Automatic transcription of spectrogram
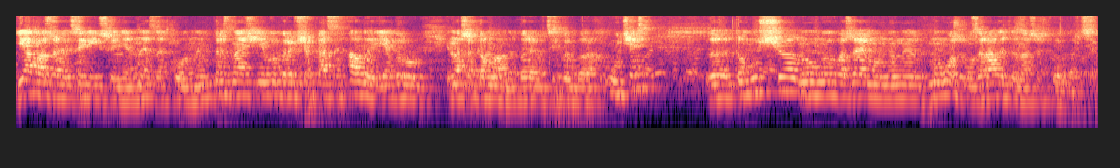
я вважаю це рішення незаконним призначення виборів в Черкасах, але я беру і наша команда бере в цих виборах участь, е, тому що ну, ми вважаємо, ми, не, ми можемо зрадити наших виборців.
